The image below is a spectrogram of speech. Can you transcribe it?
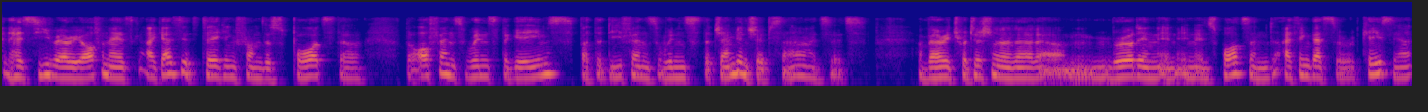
that I see very often I guess it's taking from the sports the the offense wins the games, but the defense wins the championships. Huh? It's it's a very traditional um, word in, in in sports, and I think that's the case. Yeah,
